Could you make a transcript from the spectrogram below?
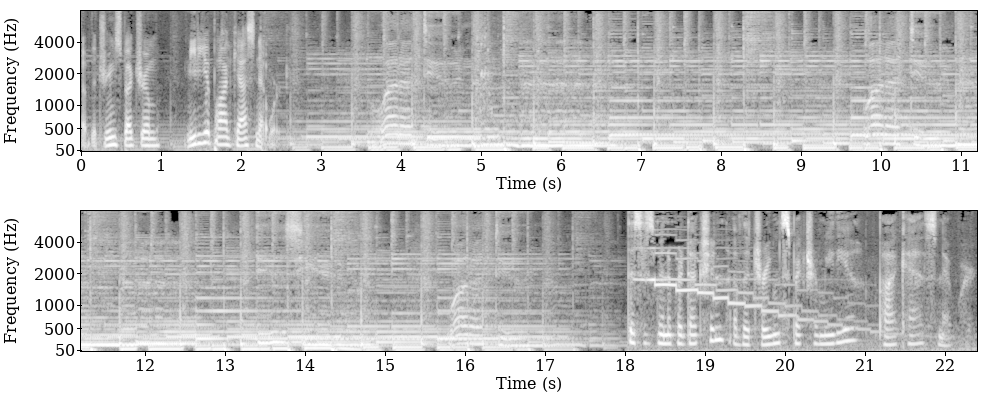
of the Dream Spectrum Media Podcast Network. What I do remember, what I do remember is you. What I do remember. This has been a production of the Dream Spectrum Media Podcast Network.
